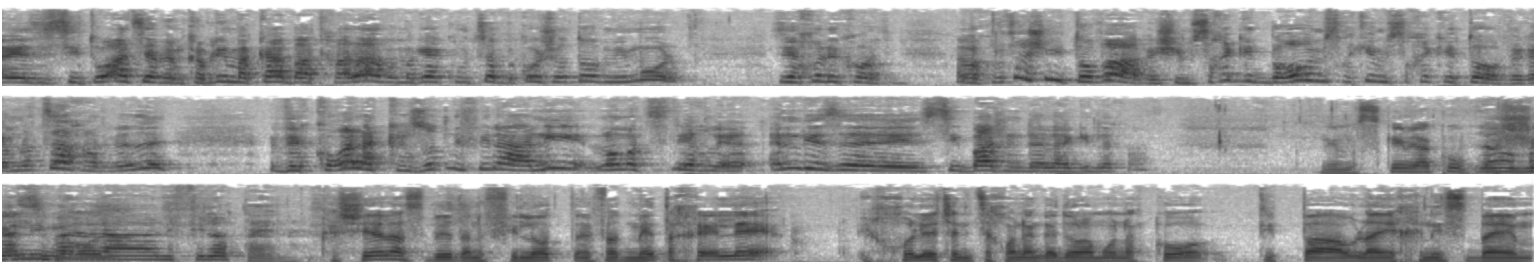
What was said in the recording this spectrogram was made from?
איזו סיטואציה והם מקבלים מכה בהתחלה ומגיעה קבוצה בכושר טוב ממול, זה יכול לקרות. אבל קבוצה שהיא טובה ושהיא משחקת, ברוב המשחקים משחקת טוב וגם מנצחת וזה, וקורה לה כזאת נפילה, אני לא מצליח. אין לי איזה סיבה שאני יודע להגיד לך. אני מסכים, יעקב, לא, קשה מה לי הסיבה מאוד. לנפילות האלה? קשה להסביר את הנפילות, הנפילות מתח האלה. יכול להיות שהניצחון הגדול על מונקו טיפה אולי הכניס בהם,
